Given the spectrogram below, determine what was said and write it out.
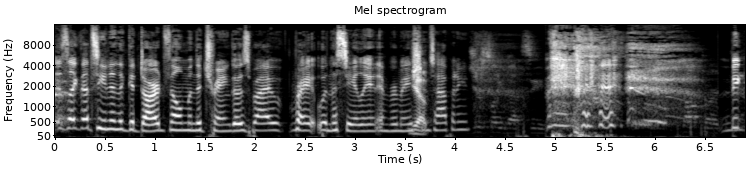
It's like that scene in the Godard film when the train goes by right when the salient information's Yep. happening. Be-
